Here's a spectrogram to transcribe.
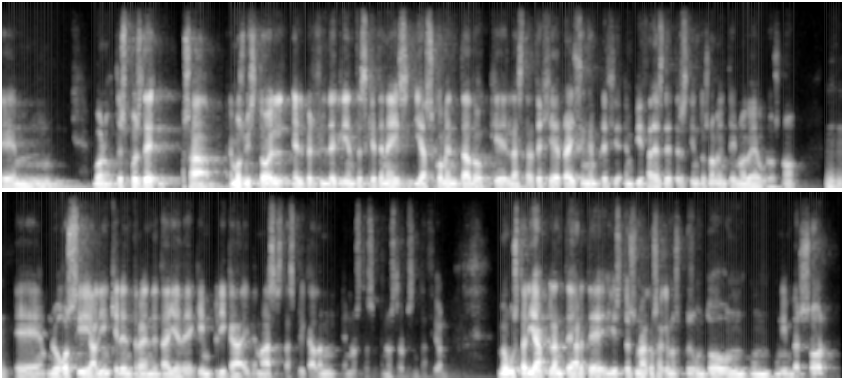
Em, bueno, después de, o sea, hemos visto el, el, perfil de clientes que tenéis y has comentado que la estrategia de pricing empieza desde 399 euros, ¿no? Eh, luego, si alguien quiere entrar en detalle de qué implica y demás, está explicado en, nuestra presentación. Me gustaría plantearte, y esto es una cosa que nos preguntó un, inversor,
